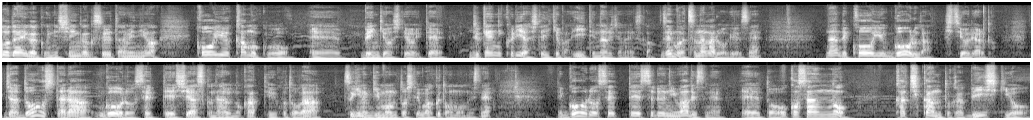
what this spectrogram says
語大学に進学するためにはこういう科目を、えー、勉強しておいて受験にクリアしていけばいいってなるじゃないですか全部がつながるわけですねなんでこういうゴールが必要であるとじゃあどうしたらゴールを設定しやすくなるのかっていうことが次の疑問として湧くと思うんですね。でゴールを設定するにはですね、えっ、ー、と、お子さんの価値観とか美意識を、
